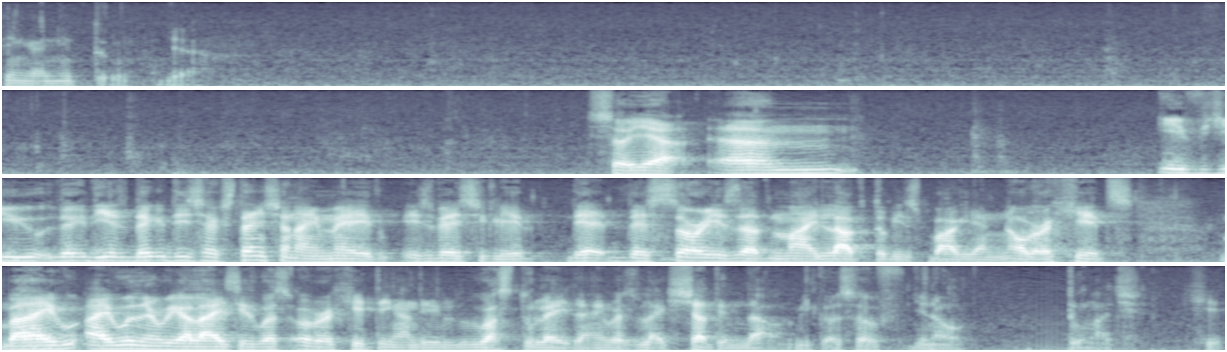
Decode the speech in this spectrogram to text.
think I need to, yeah. So yeah, um, if you the, the, this extension I made is basically the the story is that my laptop is buggy and overheats, but I I wouldn't realize it was overheating until it was too late and it was like shutting down because of you know too much heat.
